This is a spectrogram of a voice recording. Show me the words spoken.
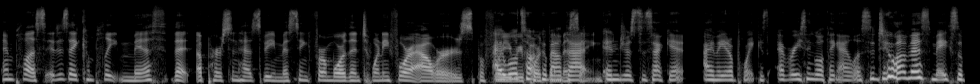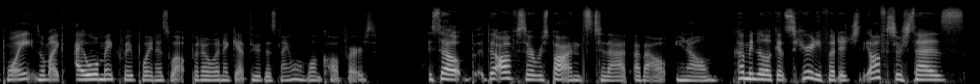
And plus, it is a complete myth that a person has to be missing for more than 24 hours before I you will report talk about them that missing. in just a second. I made a point because every single thing I listen to on this makes a point. So I'm like, I will make my point as well, but I want to get through this 911 call first. So the officer responds to that about, you know, coming to look at security footage. The officer says,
